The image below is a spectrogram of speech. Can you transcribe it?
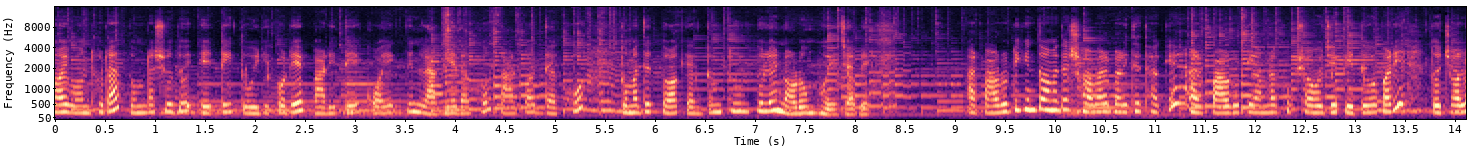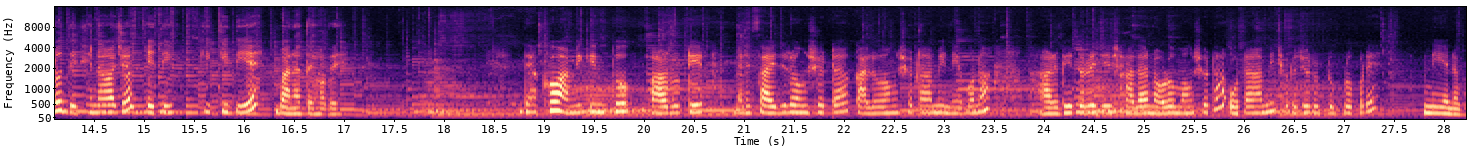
নয় বন্ধুরা, তোমরা শুধু এটি তৈরি করে বাড়িতে কয়েকদিন লাগিয়ে দেখো, তারপর দেখো তোমাদের ত্বক একদম তুলতুলে নরম হয়ে যাবে। আর পাউরুটি কিন্তু আমাদের সবার বাড়িতে থাকে আর পাউরুটি আমরা খুব সহজে পেতেও পারি। তো চলো দেখে নেওয়া যাক এটি কি কি দিয়ে বানাতে হবে। দেখো আমি কিন্তু পাউরুটির মানে সাইজের অংশটা, কালো অংশটা আমি নেব না। আর ভেতরে যে সাদা নরম অংশটা, ওটা আমি ছোট ছোট টুকরো করে নিয়ে নেব।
